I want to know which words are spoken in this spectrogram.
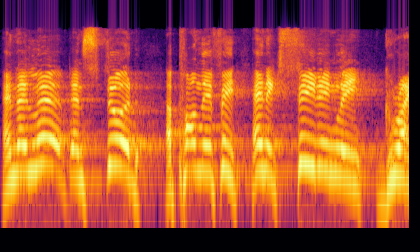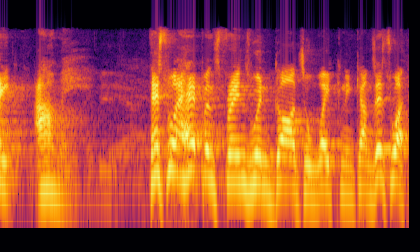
and they lived and stood upon their feet, an exceedingly great army. That's what happens, friends, when God's awakening comes. That's what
